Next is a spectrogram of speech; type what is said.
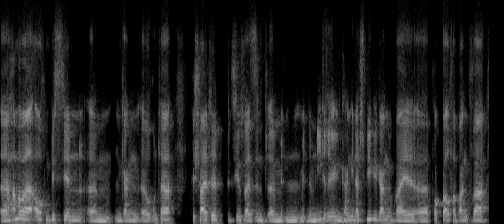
äh, haben aber auch ein bisschen ähm, einen Gang äh, runtergeschaltet, beziehungsweise sind äh, mit, ein, mit, einem niedrigen Gang in das Spiel gegangen, weil äh, Pogba auf der Bank war.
